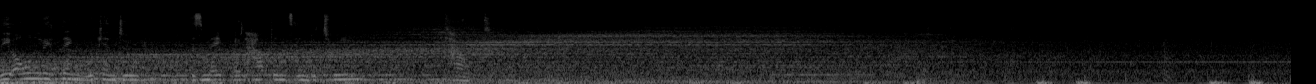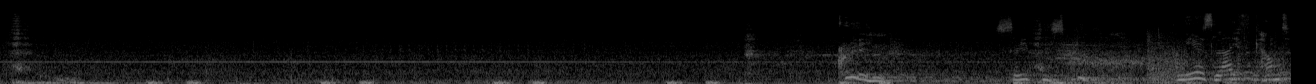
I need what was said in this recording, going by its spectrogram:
The only thing we can do is make what happens in between count. Crane, safely speak. Amir's life counted.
